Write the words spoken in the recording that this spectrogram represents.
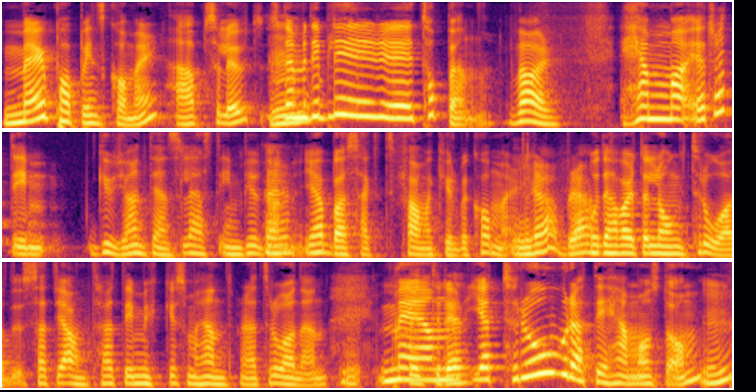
Mary Poppins kommer, absolut. Mm. Nej, men det blir eh, toppen. Var? Hemma, jag tror att det är... Gud, jag har inte ens läst inbjudan. Jag har bara sagt, fan vad kul vi kommer. Ja, bra. Och det har varit en lång tråd, så att jag antar att det är mycket som har hänt med den här tråden. Mm, Men jag tror att det är hemma hos dem, Mm.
